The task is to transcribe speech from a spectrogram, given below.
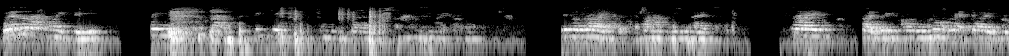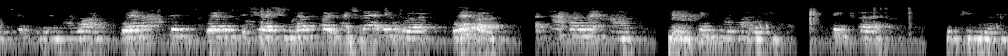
whatever that might be, cling to seeking His kingdom first. Israelites around his legs. Say like, Ruth, I will not let go of this principle in my life. Whatever happens, whatever the situation, whatever folk might stare me at work, whatever attack I might have, cling to my value. Speak first the kingdom.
